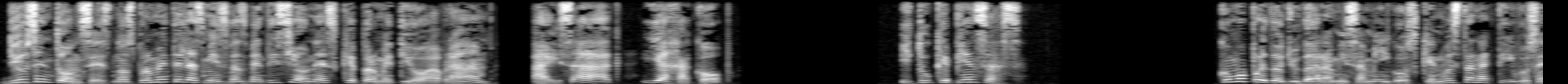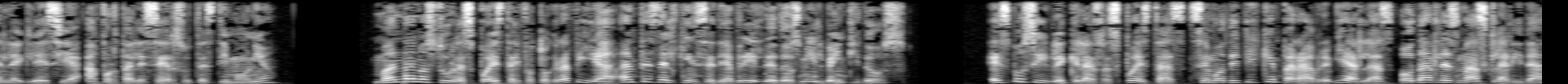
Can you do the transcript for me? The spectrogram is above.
Dios entonces nos promete las mismas bendiciones que prometió a Abraham, a Isaac y a Jacob. ¿Y tú qué piensas? ¿Cómo puedo ayudar a mis amigos que no están activos en la iglesia a fortalecer su testimonio? Mándanos tu respuesta y fotografía antes del 15 de abril de 2022. Es posible que las respuestas se modifiquen para abreviarlas o darles más claridad.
